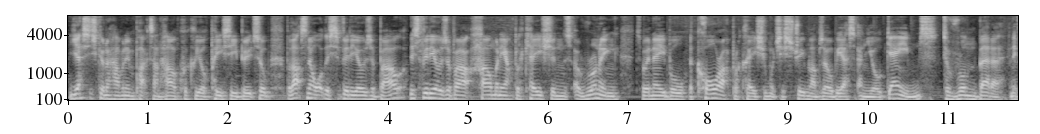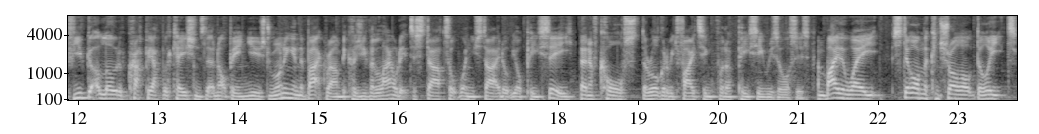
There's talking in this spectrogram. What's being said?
Yes, it's going to have an impact on how quickly your PC boots up, but that's not what this video is about. This video is about how many applications are running to enable the core application, which is Streamlabs OBS and your games to run better. And if you've got a load of crappy applications that are not being used running in the background because you've allowed it to start up when you started up your PC, then of course they're all going to be fighting for the PC resources. And by the way, still on the Control Alt Delete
